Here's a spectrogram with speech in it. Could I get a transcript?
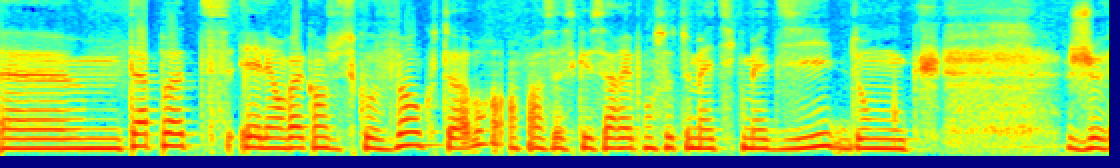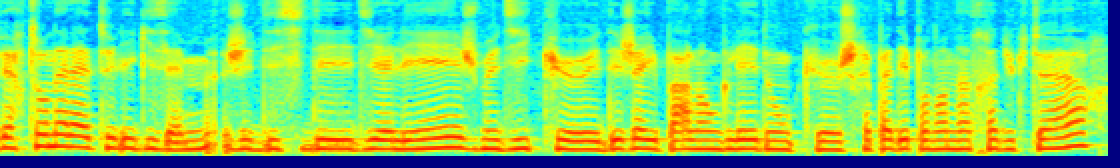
Euh, ta pote, elle est en vacances jusqu'au 20 octobre. Enfin, c'est ce que sa réponse automatique m'a dit. Donc, je vais retourner à l'atelier Gizem. J'ai décidé d'y aller. Je me dis que déjà, il parle anglais, donc euh, je ne serai pas dépendant d'un traducteur.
